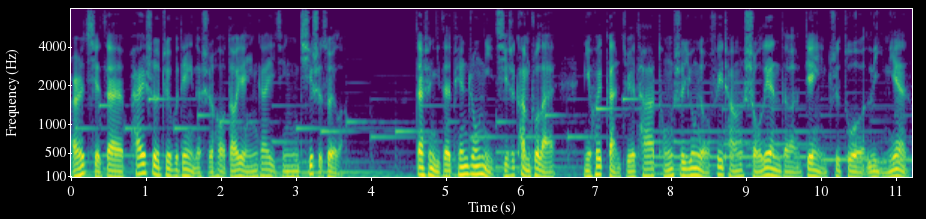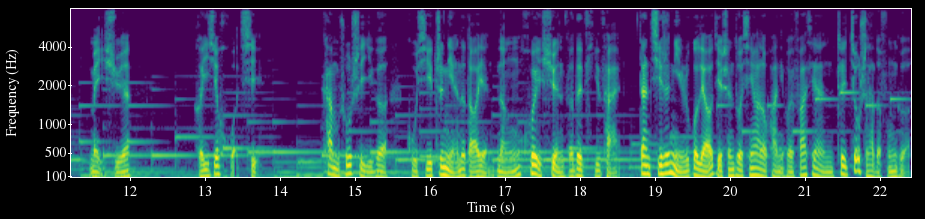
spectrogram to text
而且在拍摄这部电影的时候，导演应该已经七十岁了。但是你在片中，你其实看不出来。你会感觉他同时拥有非常熟练的电影制作理念、美学和一些火气，看不出是一个古稀之年的导演能会选择的题材。但其实你如果了解深作新二的话，你会发现这就是他的风格。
